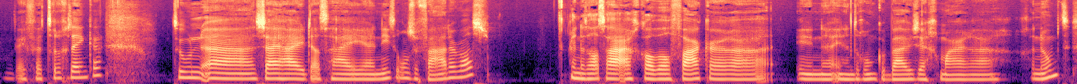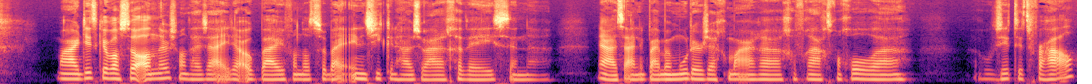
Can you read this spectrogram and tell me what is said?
moet even terugdenken. Toen zei hij dat hij niet onze vader was. En dat had hij eigenlijk al wel vaker in, in een dronken bui, zeg maar, genoemd. Maar dit keer was het wel anders, want hij zei er ook bij van dat ze bij in een ziekenhuis waren geweest. En eh, ja, uiteindelijk bij mijn moeder, zeg maar, eh, gevraagd van, goh, eh, hoe zit dit verhaal?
